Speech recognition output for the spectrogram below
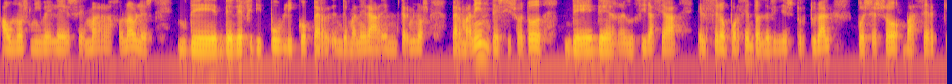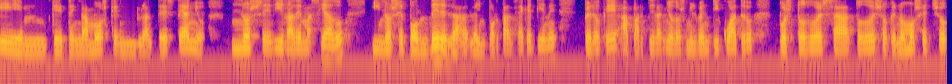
a unos niveles más razonables de, déficit público de manera, en términos permanentes y sobre todo de, reducir hacia el 0% el déficit estructural, pues eso va a hacer que, que tengamos que durante este año no se diga demasiado y no se pondere la, importancia que tiene, pero que a partir del año 2024, pues todo, esa, todo eso que no hemos hecho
